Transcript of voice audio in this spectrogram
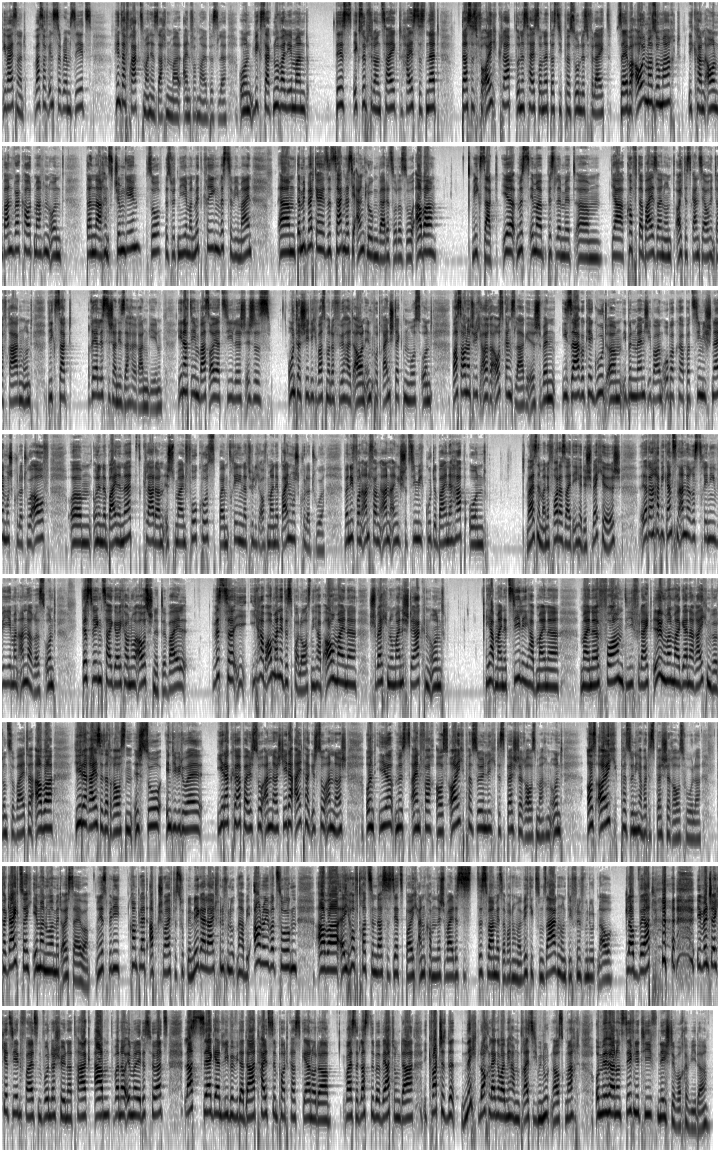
ich weiß nicht, was auf Instagram seht, hinterfragt manche Sachen mal einfach mal ein bisschen. Und wie gesagt, nur weil jemand das XY zeigt, heißt es nicht, dass es für euch klappt und es heißt auch nicht, dass die Person das vielleicht selber auch immer so macht. Ich kann auch einen Bandworkout machen und danach ins Gym gehen. So, das wird nie jemand mitkriegen, wisst ihr, wie mein. Ähm, damit möchte ich euch jetzt nicht sagen, dass ihr anklogen werdet oder so, aber wie gesagt, ihr müsst immer ein bisschen mit ähm, ja, Kopf dabei sein und euch das Ganze auch hinterfragen und wie gesagt, realistisch an die Sache rangehen. Je nachdem, was euer Ziel ist, ist es unterschiedlich, was man dafür halt auch an Input reinstecken muss und was auch natürlich eure Ausgangslage ist. Wenn ich sage, okay, gut, ähm, ich bin Mensch, ich baue im Oberkörper ziemlich schnell Muskulatur auf ähm, und in den Beinen nicht, klar, dann ist mein Fokus beim Training natürlich auf meine Beinmuskulatur. Wenn ich von Anfang an eigentlich schon ziemlich gute Beine habe und weiß nicht, meine Vorderseite eher die Schwäche ist, ja, dann habe ich ganz ein anderes Training wie jemand anderes und Deswegen zeige ich euch auch nur Ausschnitte, weil, wisst ihr, ich, ich habe auch meine Disbalancen, ich habe auch meine Schwächen und meine Stärken und ich habe meine Ziele, ich habe meine, meine Form, die vielleicht irgendwann mal gerne erreichen wird und so weiter. Aber jede Reise da draußen ist so individuell. Jeder Körper ist so anders, jeder Alltag ist so anders und ihr müsst einfach aus euch persönlich das Beste rausmachen und aus euch persönlich einfach das Beste raushole. Vergleicht euch immer nur mit euch selber. Und jetzt bin ich komplett abgeschweift, das tut mir mega leid. Fünf Minuten habe ich auch nur überzogen, aber ich hoffe trotzdem, dass es jetzt bei euch ankommen ist, weil das, ist, das war mir jetzt einfach nochmal wichtig zum Sagen und die fünf Minuten auch glaub wert. ich wünsche euch jetzt jedenfalls einen wunderschönen Tag, Abend, wann auch immer ihr das hört. Lasst sehr gern Liebe wieder da, teilt den Podcast gern oder weiß nicht, lasst eine Bewertung da. Ich quatsche nicht noch länger, weil wir haben 30 Minuten ausgemacht und wir hören uns definitiv nächste Woche wieder.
